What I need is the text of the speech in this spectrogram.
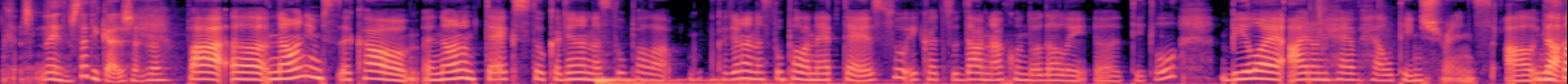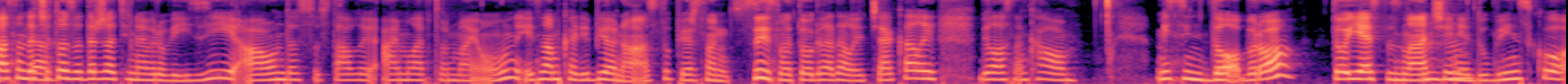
ne znam, šta ti kažeš? na to? Pa uh, na onim kao na onom tekstu kad je ona nastupala kad je ona nastupala na RTS-u i kad su dan nakon dodali uh, titl, bilo je I don't have health insurance. Ali Da, mislila sam da, da. će to zadržati na Euroviziji, a onda su stavili I'm left on my own i znam kad je bio nastup, jer sam, svi smo to gledali i čekali, bila sam kao, mislim dobro, to jest značenje Mhm. dubinsko,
